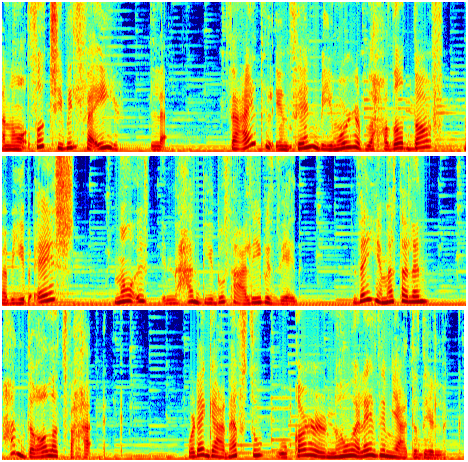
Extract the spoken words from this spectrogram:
أنا مقصودش بيه الفقير لأ ساعات الإنسان بيمر بلحظات ضعف ما بيبقاش ناقص إن حد يدوس عليه بزيادة زي مثلا حد غلط في حقك. وراجع نفسه وقرر إن هو لازم يعتذر لك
